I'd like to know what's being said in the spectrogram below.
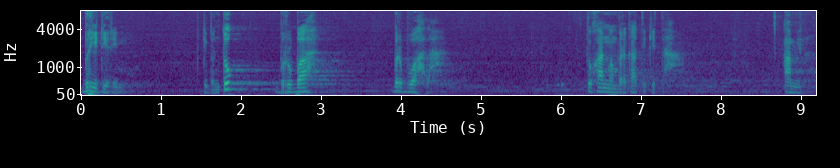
Beri dirimu. Dibentuk, berubah, berbuahlah. Tuhan memberkati kita. Amin.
